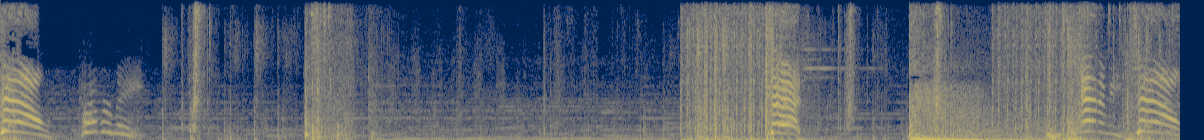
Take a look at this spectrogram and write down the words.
down! Cover me! Dead! Enemy down!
